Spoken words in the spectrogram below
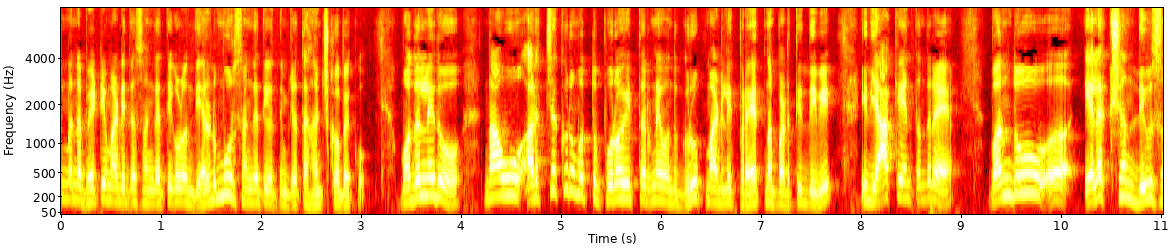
ನಿಮ್ಮನ್ನು ಭೇಟಿ ಮಾಡಿದ್ದ ಸಂಗತಿಗಳು ಒಂದು ಎರಡು ಮೂರು ಸಂಗತಿ ಇವತ್ತು ನಿಮ್ಮ ಜೊತೆ ಹಂಚ್ಕೋಬೇಕು. ಮೊದಲನೇದು, ನಾವು ಅರ್ಚಕರು ಮತ್ತು ಪುರೋಹಿತರನ್ನೇ ಒಂದು ಗ್ರೂಪ್ ಮಾಡಲಿಕ್ಕೆ ಪ್ರಯತ್ನ ಪಡ್ತಿದ್ದೀವಿ. ಇದು ಯಾಕೆ ಅಂತಂದರೆ, ಒಂದು ಎಲೆಕ್ಷನ್ ದಿವಸ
